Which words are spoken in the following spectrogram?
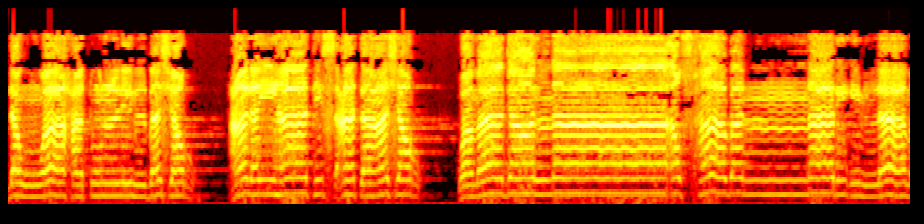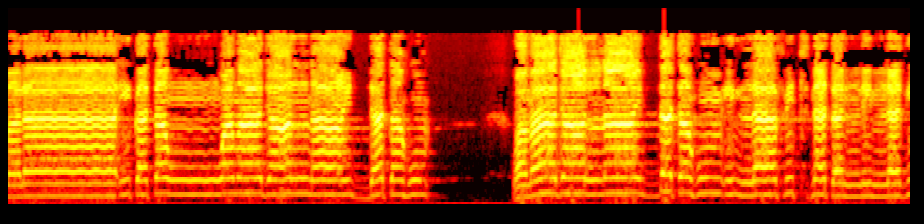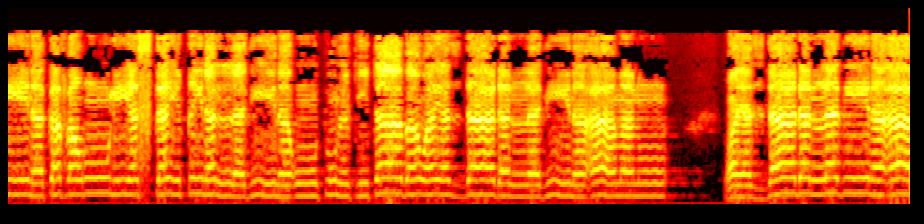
لواحة للبشر عليها تسعة عشر وما جعلنا أصحاب النار إلا ملائكة وما جعلنا عدتهم وما جعلنا عدتهم الا فتنه للذين كفروا ليستيقن الذين اوتوا الكتاب ويزداد الذين امنوا ويزداد الذين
